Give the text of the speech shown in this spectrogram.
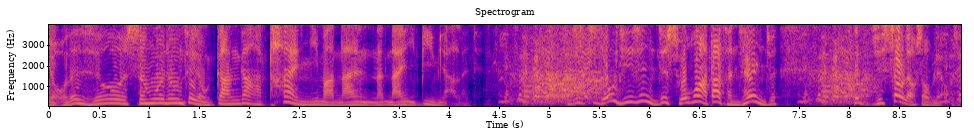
有的时候生活中这种尴尬太尼玛难难难以避免了，这这尤其是你这说话大喘气儿，你说那你这受了受不了这。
